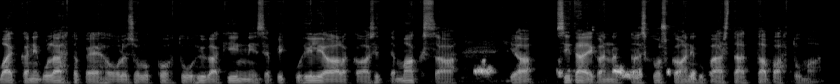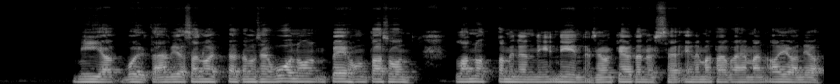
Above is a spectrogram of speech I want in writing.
vaikka niin kuin lähtö-pH olisi ollut kohtuu hyväkin, niin se pikkuhiljaa alkaa sitten maksaa ja sitä ei kannattaisi koskaan niin kuin päästää tapahtumaan. Niin, ja voi tähän vielä sanoa, että tämmöisen huonon pH-tason lannottaminen, niin, niin se on käytännössä enemmän tai vähemmän ajan ja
